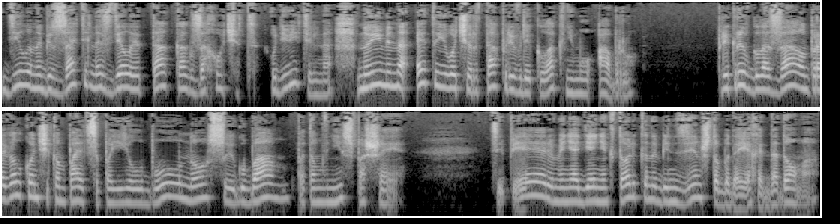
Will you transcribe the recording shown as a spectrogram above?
Дилан обязательно сделает так, как захочет. Удивительно, но именно эта его черта привлекла к нему Абру. Прикрыв глаза, он провел кончиком пальца по ее лбу, носу и губам, потом вниз по шее. «Теперь у меня денег только на бензин, чтобы доехать до дома.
